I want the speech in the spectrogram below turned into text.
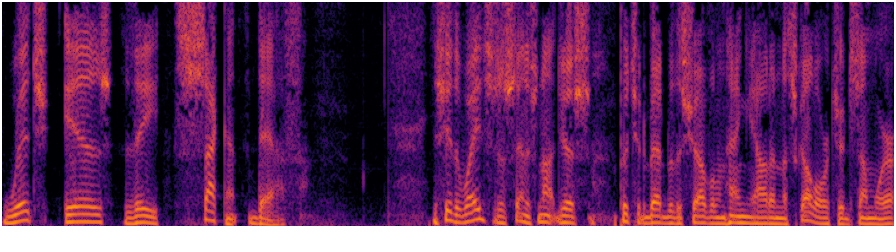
which is the second death. You see, the wages of sin is not just put you to bed with a shovel and hang you out in a skull orchard somewhere.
